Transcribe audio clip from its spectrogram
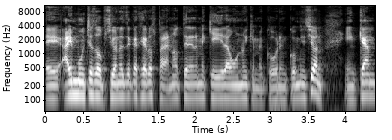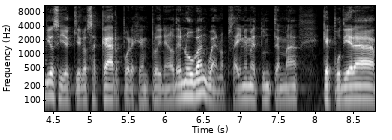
eh, hay muchas opciones de cajeros para no tenerme que ir a uno y que me cobren comisión. En cambio, si yo quiero sacar, por ejemplo, dinero de Nubank, bueno, pues ahí me meto un tema que pudiera,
